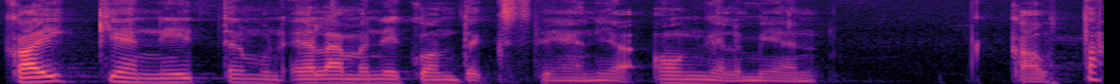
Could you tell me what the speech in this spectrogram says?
kaikkien niiden mun elämäni kontekstien ja ongelmien kautta,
